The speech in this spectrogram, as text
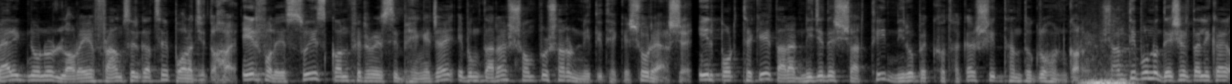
ম্যারিগনোনোর লড়াইয়ে ফ্রান্সের কাছে পরাজিত হয়। এর ফলে সুইস কনফেডারেসি ভেঙে যায় এবং তারা সম্প্রসারণ নীতি থেকে সরে আসে। এরপর থেকে তারা নিজেদের স্বার্থে নিরপেক্ষ থাকার সিদ্ধান্ত গ্রহণ করে। শান্তিপূর্ণ দেশের তালিকায়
